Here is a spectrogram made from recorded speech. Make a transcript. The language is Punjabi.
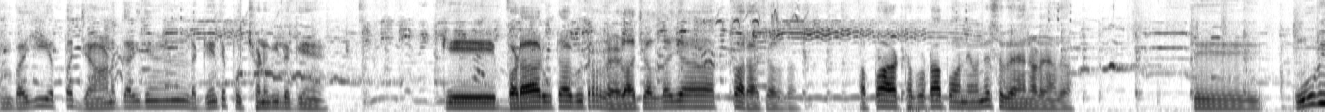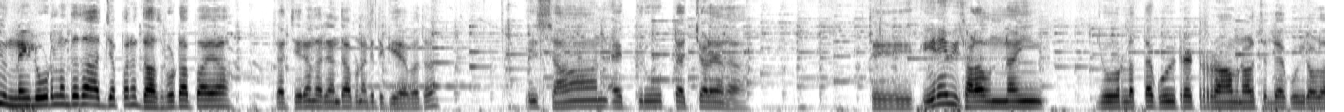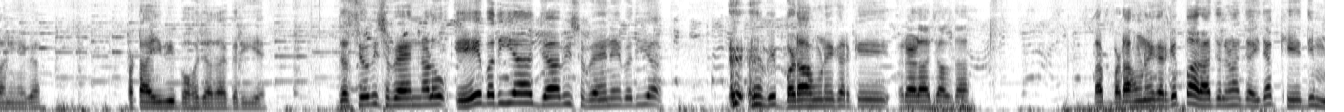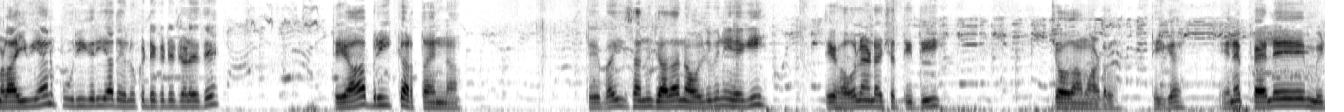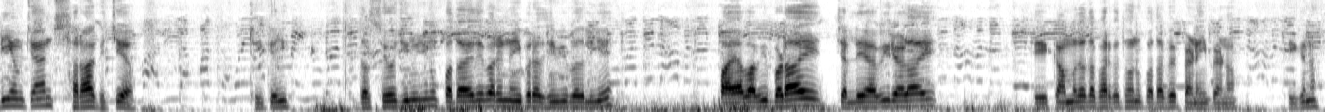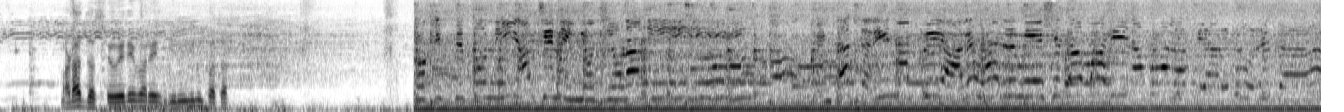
ਬਾਈ ਜੀ, ਆਪਾਂ ਜਾਣਕਾਰੀ ਦੇਣ ਲੱਗੇ ਤੇ ਪੁੱਛਣ ਵੀ ਲੱਗੇ ਆ ਕਿ ਬੜਾ ਰੂਟਾਵੀਟਰ ਰੈਲਾ ਚੱਲਦਾ ਜਾਂ ਭਾਰਾ ਚੱਲਦਾ? ਆਪਾਂ 8 ਫੁੱਟਾ ਪਾਉਨੇ ਉਹਨੇ ਸਵੈਨ ਵਾਲਿਆਂ ਦਾ। ਤੇ ਉਹ ਵੀ ਉਨਾ ਹੀ ਲੋਡ ਲੈਂਦਾ ਤਾਂ ਅੱਜ ਆਪਾਂ ਨੇ 10 ਫੁੱਟਾ ਪਾਇਆ। ਚਾਚੇ ਰਾਂ ਦਾ ਲੈਂਦਾ ਆਪਣਾ ਕਿਤੇ ਗਿਆ ਵਾ ਤਾਂ। ਇਹ ਐਗਰੋ ਟੱਚ ਵਾਲਿਆਂ ਦਾ। ਤੇ ਇਹਨੇ ਵੀ ਸਾਲਾ ਉਨਾ ਹੀ ਜ਼ੋਰ ਲੱਤਾ, ਕੋਈ ਟਰੈਕਟਰ ਆਰਾਮ ਨਾਲ ਚੱਲਿਆ, ਕੋਈ ਰੌਲਾ ਨਹੀਂ ਹੈਗਾ। ਪਟਾਈ ਵੀ ਬਹੁਤ ਜ਼ਿਆਦਾ ਕਰੀ ਹੈ। ਦੱਸਿਓ ਵੀ ਸਵੈਨ ਨਾਲੋਂ ਇਹ ਵਧੀਆ ਜਾਂ ਵੀ ਸਵੈਨ ਇਹ ਵਧੀਆ? ਵੀ ਬੜਾ ਹੋਣੇ ਕਰਕੇ ਰੈਲਾ ਚੱਲਦਾ। ਪਰ ਬੜਾ ਹੋਣੇ ਕਰਕੇ ਭਾਰਾ ਚੱਲਣਾ ਚਾਹੀਦਾ। ਖੇਤ ਦੀ ਮਲਾਈ ਵੀ ਐਨ ਪੂਰੀ ਕਰੀ ਆ ਦੇਖ ਲਓ ਕਿੱਡੇ ਕਿੱਡੇ ਡਲੇ ਤੇ। ਤੇ ਆਹ ਬਰੀਕ ਕਰਤਾ ਇੰਨਾ। ਤੇ ਬਾਈ ਸਾਨੂੰ ਜ਼ਿਆਦਾ ਨੌਲੇਜ ਵੀ ਨਹੀਂ ਹੈਗੀ। ਤੇ ਹੌਲੈਂਡ ਹੈ 3630 14 ਮਾਡਲ। ਠੀਕ ਹੈ। ਇਹਨੇ ਪਹਿਲੇ ਮੀਡੀਅਮ ਚੈਨ ਸਰਾ ਖਿੱਚਿਆ। ਠੀਕ ਹੈ ਜੀ। ਦੱਸਿਓ ਜਿਹਨੂੰ ਜਿਹਨੂੰ ਪਤਾ ਇਹਦੇ ਬਾਰੇ, ਨਹੀਂ ਪਰ ਅਸੀਂ ਵੀ ਬਦਲੀਏ। ਪਾਇਆ ਵਾ ਵੀ ਬੜਾ ਏ, ਚੱਲਿਆ ਵੀ ਰੈਲਾ ਏ। ਤੇ ਕੰਮ ਦਾ ਤਾਂ ਫ਼ਰਕ ਤੁਹਾਨੂੰ ਪਤਾ ਫਿਰ ਪੈਣਾ ਹੀ ਪੈਣਾ। ਠੀਕ ਹੈ ਨਾ? ਮਾੜਾ ਦੱਸਿਓ ਇਹਦੇ ਬਾਰੇ, ਜਿਹਨੂੰ ਜਿਹਨੂੰ ਪਤਾ।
